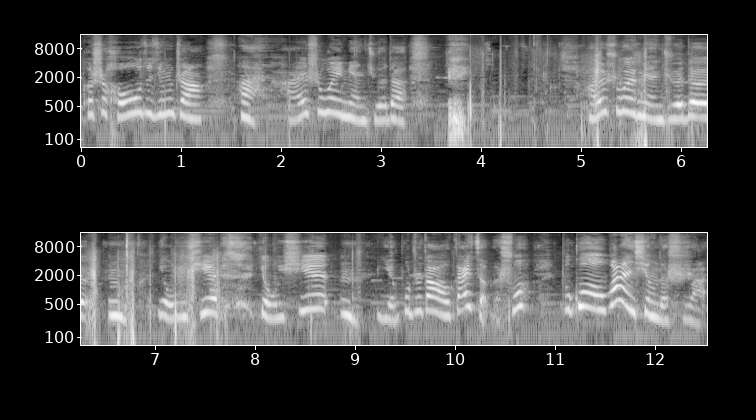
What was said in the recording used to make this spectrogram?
可是猴子警长，唉，还是未免觉得，还是未免觉得，嗯，有一些，有一些，嗯，也不知道该怎么说。不过，万幸的是啊。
